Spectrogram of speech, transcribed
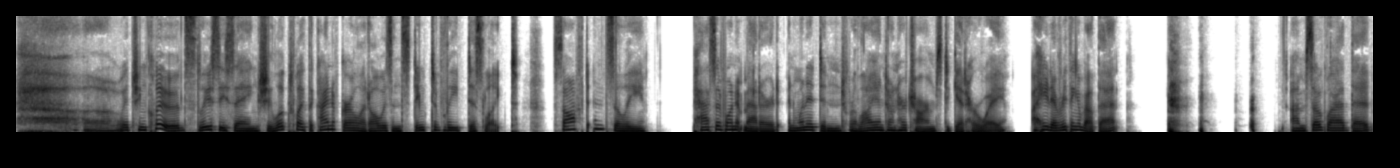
Which includes Lucy saying she looked like the kind of girl I'd always instinctively disliked. Soft and silly, passive when it mattered, and when it didn't, reliant on her charms to get her way. I hate everything about that. I'm so glad that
